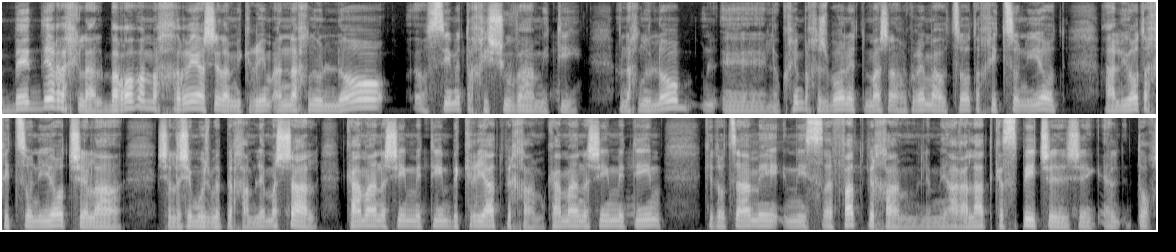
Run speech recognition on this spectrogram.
בדרך כלל, ברוב המכריע של המקרים, אנחנו לא עושים את החישוב האמיתי. אנחנו לא אה, לוקחים בחשבון את מה שאנחנו קוראים ההוצאות החיצוניות, העלויות החיצוניות של, ה, של השימוש בפחם. למשל, כמה אנשים מתים בקריאת פחם, כמה אנשים מתים כתוצאה משרפת פחם, מהרעלת כספית, ש, ש, תוך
